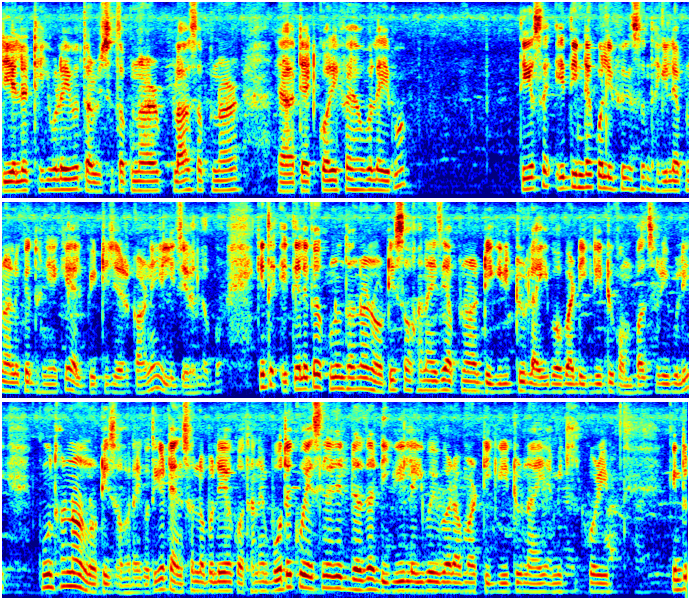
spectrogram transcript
ডি এল এড থাকিব লাগিব, তাৰপিছত আপোনাৰ প্লাছ আপোনাৰ টেট কোৱালিফাই হ'ব লাগিব। ঠিক আছে? এই তিনিটা কোৱালিফিকেশ্যন থাকিলে আপোনালোকে ধুনীয়াকৈ এল পি টিচাৰৰ কাৰণে এলিজিবল হ'ব। কিন্তু এতিয়ালৈকে কোনো ধৰণৰ ন'টিচ অহা নাই যে আপোনাৰ ডিগ্ৰীটো লাগিব বা ডিগ্ৰীটো কম্পালচৰি বুলি, কোনো ধৰণৰ ন'টিচ অহা নাই। গতিকে টেনশ্যন ল'বলগীয়া কথা নাই। বহুতে কৈ আছিলে যে দাদা ডিগ্ৰী লাগিব, এইবাৰ আমাৰ ডিগ্ৰীটো নাই, আমি কি কৰিম? কিন্তু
